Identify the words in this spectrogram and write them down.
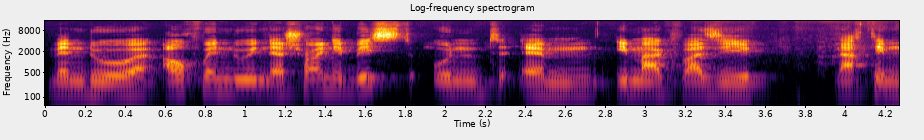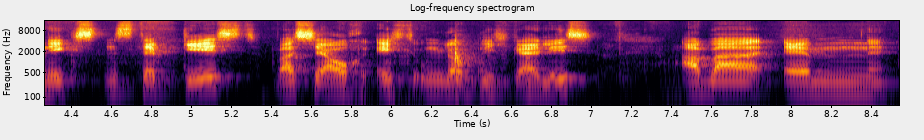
wenn du, auch wenn du in der Scheune bist und ähm, immer quasi nach dem nächsten Step gehst, was ja auch echt unglaublich geil ist, aber ähm,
